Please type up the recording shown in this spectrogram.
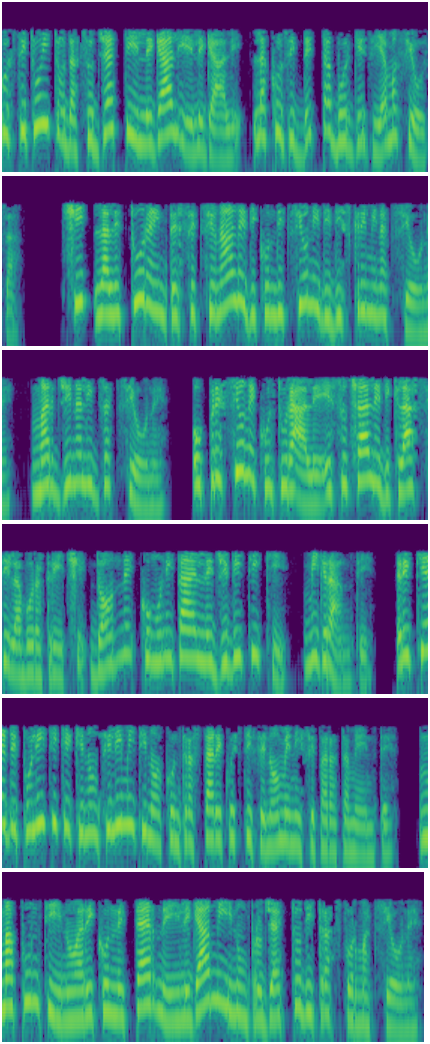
costituito da soggetti illegali e legali, la cosiddetta borghesia mafiosa. C. La lettura intersezionale di condizioni di discriminazione, marginalizzazione, oppressione culturale e sociale di classi lavoratrici, donne, comunità LGBTQ, migranti. Richiede politiche che non si limitino a contrastare questi fenomeni separatamente, ma puntino a riconnetterne i legami in un progetto di trasformazione.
